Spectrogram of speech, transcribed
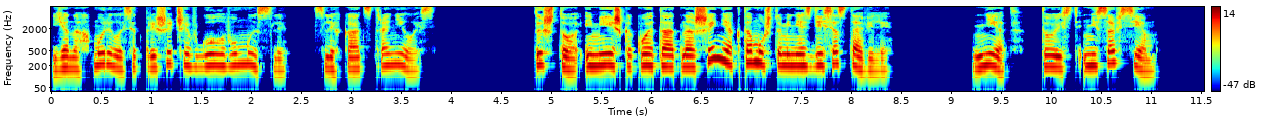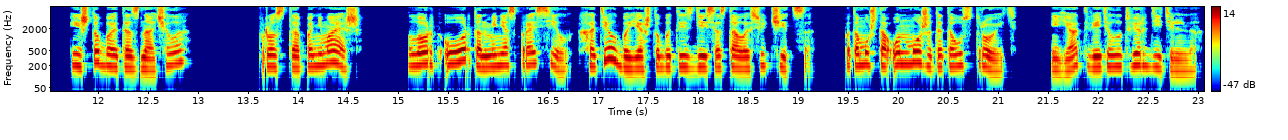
Я нахмурилась от пришедшей в голову мысли, слегка отстранилась. Ты что, имеешь какое-то отношение к тому, что меня здесь оставили? Нет, то есть не совсем. И что бы это значило? Просто, понимаешь, лорд Уортон меня спросил, хотел бы я, чтобы ты здесь осталась учиться, потому что он может это устроить, и я ответил утвердительно.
